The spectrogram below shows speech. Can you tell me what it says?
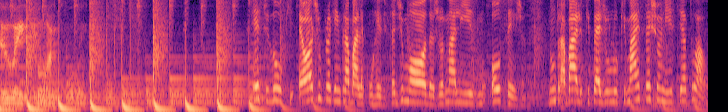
284. Esse look é ótimo para quem trabalha com revista de moda, jornalismo, ou seja, num trabalho que pede um look mais fashionista e atual.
